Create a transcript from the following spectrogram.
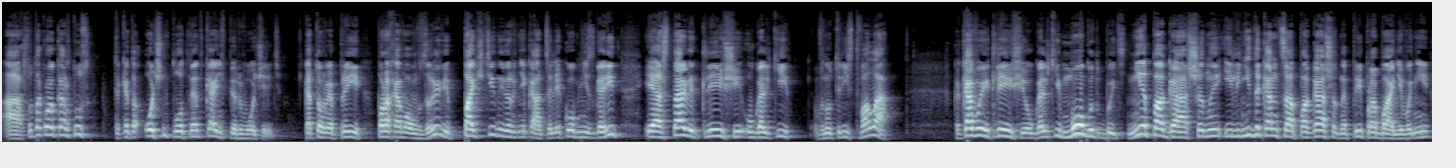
А что такое картуз? Так это очень плотная ткань в первую очередь которая при пороховом взрыве почти наверняка целиком не сгорит и оставит тлеющие угольки внутри ствола каковые тлеющие угольки могут быть не погашены или не до конца погашены при пробанивании,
